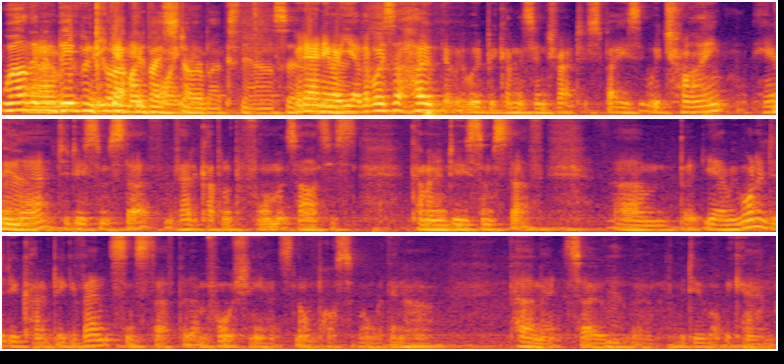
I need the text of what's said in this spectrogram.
Well, they've, Um, they've been but you get my co-opted by point. Starbucks now. So, But anyway, yeah, there was a hope that it would become this interactive space. We're trying here and there to do some stuff. We've had a couple of performance artists come in and do some stuff. Um, but yeah, we wanted to do kind of big events and stuff, but unfortunately, it's not possible within our permit. So uh, we do what we can.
